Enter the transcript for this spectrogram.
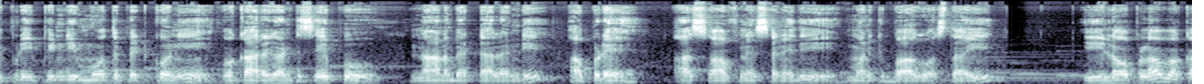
ఇప్పుడు ఈ పిండి మూత పెట్టుకొని ఒక అరగంట సేపు నానబెట్టాలండి. అప్పుడే ఆ సాఫ్ట్నెస్ అనేది మనకి బాగా వస్తాయి. ఈ లోపల ఒక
